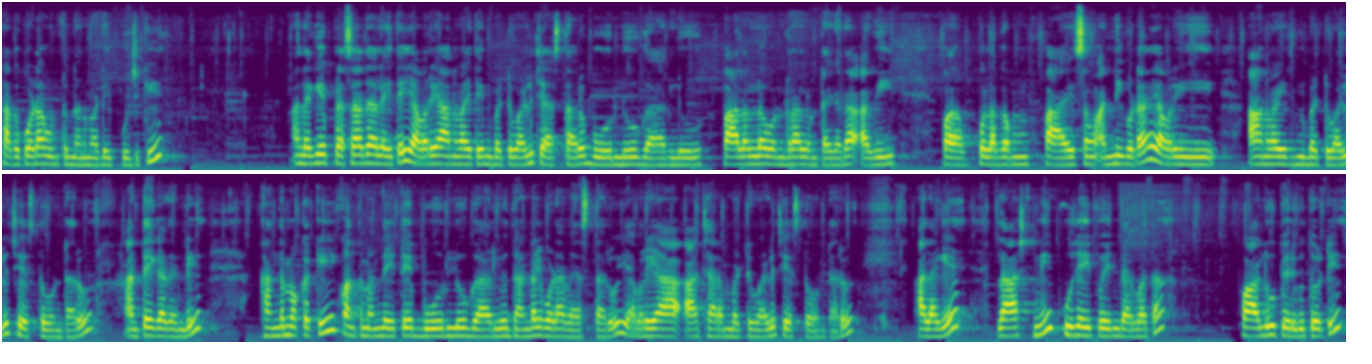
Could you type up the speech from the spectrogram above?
కథ కూడా ఉంటుందన్నమాట ఈ పూజకి. అలాగే ప్రసాదాలు అయితే ఎవరి ఆనవాయితీని బట్టి వాళ్ళు చేస్తారు. బూర్లు గారెలు పాలల్లో ఉండరాలు ఉంటాయి కదా అవి పులగం పాయసం అన్నీ కూడా ఎవరి ఆనవాయితీని బట్టి వాళ్ళు చేస్తూ ఉంటారు. అంతే కదండి. కంద మొక్కకి కొంతమంది అయితే బోర్లు గారెలు దండలు కూడా వేస్తారు. ఎవరి ఆ- ఆచారం బట్టి వాళ్ళు చేస్తూ ఉంటారు. అలాగే లాస్ట్ని పూజ అయిపోయిన తర్వాత పాలు పెరుగుతోటి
